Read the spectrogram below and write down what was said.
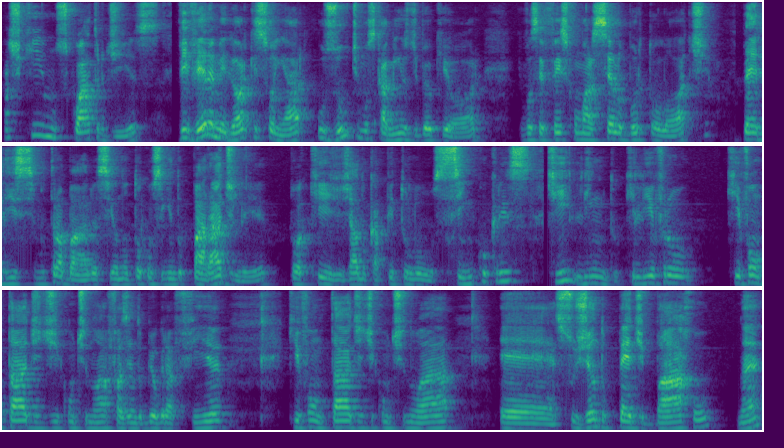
acho que uns quatro dias. Viver é melhor que sonhar. Os últimos caminhos de Belchior, que você fez com Marcelo Bortolotti. Belíssimo trabalho, assim, eu não estou conseguindo parar de ler. Estou aqui já no capítulo 5, Cris. Que lindo, que livro, que vontade de continuar fazendo biografia. que vontade de continuar é, sujando pé de barro né?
